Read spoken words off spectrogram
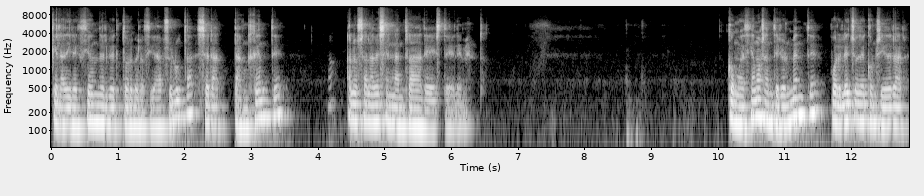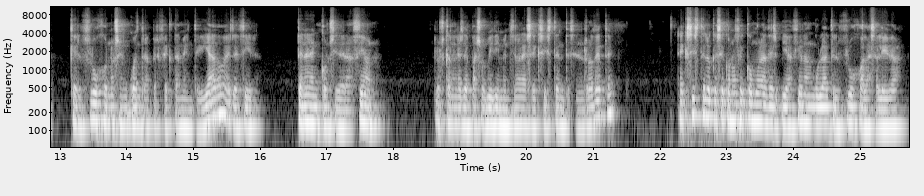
que la dirección del vector velocidad absoluta será tangente a los alaves en la entrada de este elemento. Como decíamos anteriormente, por el hecho de considerar que el flujo no se encuentra perfectamente guiado, es decir, tener en consideración los canales de paso bidimensionales existentes en el rodete, existe lo que se conoce como la desviación angular del flujo a la salida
